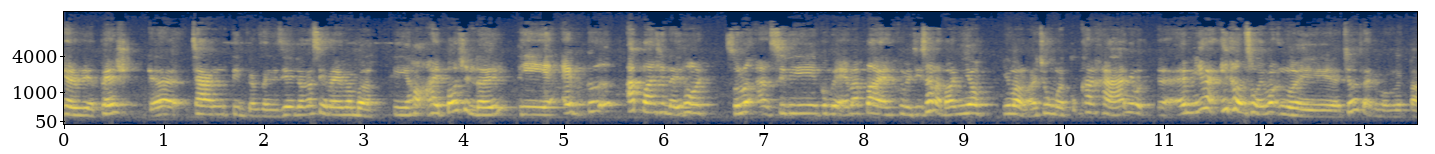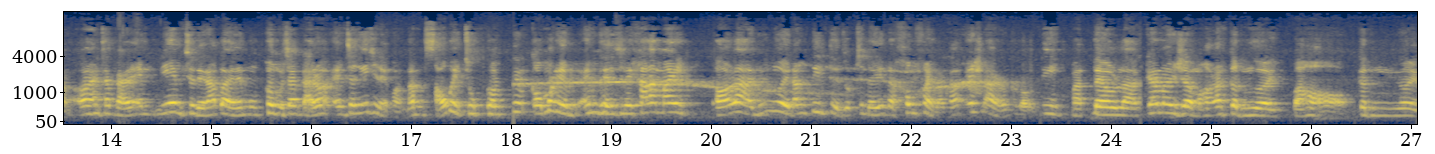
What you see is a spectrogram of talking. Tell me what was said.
career page, cái trang tìm việc dành riêng cho các CFA member. Thì họ hay post trên đấy, thì em cứ apply trên đấy thôi số lượng CV công việc em apply không biết chính xác là bao nhiêu nhưng mà nói chung là cũng khá khá nhưng mà ờ, em nghĩ là ít hơn so với mọi người trước tại vì mọi người tầm hàng trăm cái em nghĩ em chưa đến apply em hơn một trăm cái đó em chưa nghĩ chỉ để khoảng năm sáu bảy chục thôi. Có một điểm em thấy trên đấy khá là may đó là những người đăng tin tuyển dụng trên đấy là không phải là các HR của các công ty mà đều là các manager mà họ đang cần người và họ cần người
